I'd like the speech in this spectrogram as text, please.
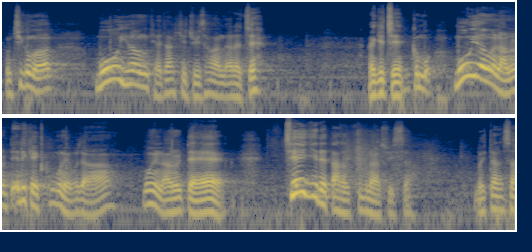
그럼 지금은 모형 제작시 주의사항 알았지? 알겠지? 그럼 뭐 모형을 나눌 때 이렇게 구분해 보자. 모형 나눌 때 재질에 따라 구분할 수 있어. 뭐에 따라서?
